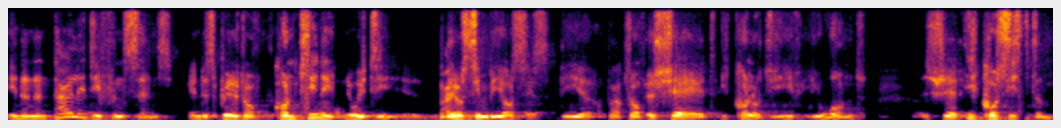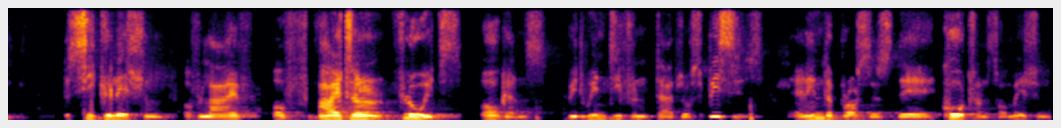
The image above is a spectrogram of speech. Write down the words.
in an entirely different sense, in the spirit of continuity, biosymbiosis, the uh, fact of a shared ecology, if you want, shared ecosystem, circulation of life, of vital fluids, organs between different types of species. And in the process, the co transformation,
